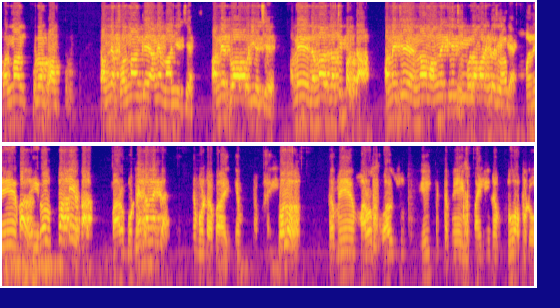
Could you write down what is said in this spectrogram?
ફરમાન અમને ફરમાન કે અમે માનીએ છીએ. અમે દુઆ પડીએ છીએ. અમે નમાજ નથી પડતા. અમે જે નામ અમને કે છે એ પ્રમાણે કરીએ છીએ. મને બસ એ વાત. મારો મોટા તમને મોટા ભાઈ એમ ભાઈ. બોલો. તમે મારો સવાલ શું છે? કે તમે ઇસ્માઇલી નમ દુઆ પડો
